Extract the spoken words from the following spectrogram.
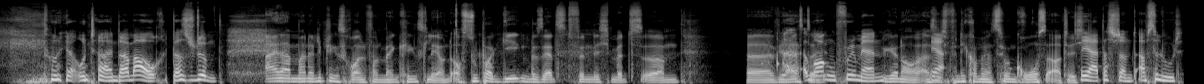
Ja, unter anderem auch, das stimmt. Einer meiner Lieblingsrollen von Ben Kingsley und auch super gegenbesetzt, finde ich, mit ähm, äh, wie heißt äh, Morgan Freeman. Genau, also ja. ich finde die Kombination großartig. Ja, das stimmt, absolut.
